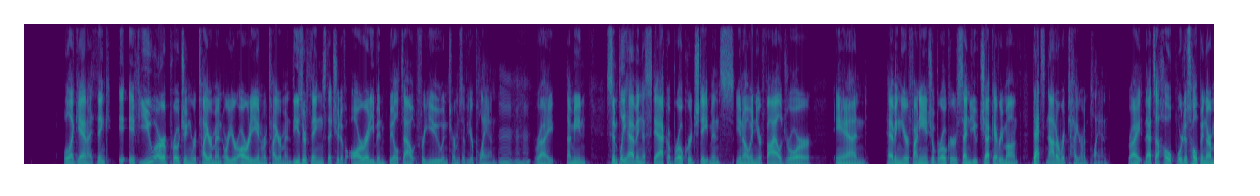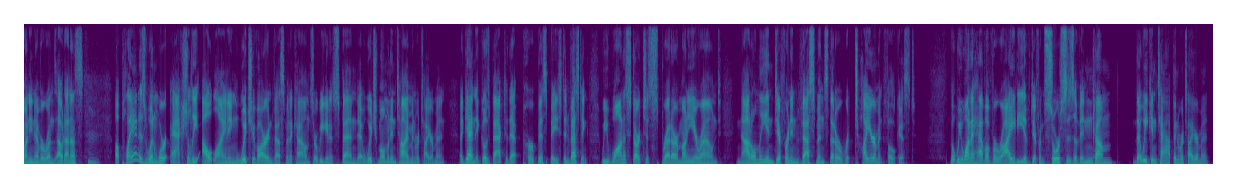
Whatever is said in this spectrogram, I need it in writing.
Well, again, I think if you are approaching retirement or you're already in retirement, these are things that should have already been built out for you in terms of your plan, mm-hmm. right? I mean, simply having a stack of brokerage statements, you know, in your file drawer and having your financial broker send you check every month, that's not a retirement plan, right? That's a hope. We're just hoping our money never runs out on us. Hmm. A plan is when we're actually outlining which of our investment accounts are we going to spend at which moment in time in retirement. Again, it goes back to that purpose based investing. We want to start to spread our money around not only in different investments that are retirement focused, but we want to have a variety of different sources of income that we can tap in retirement,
